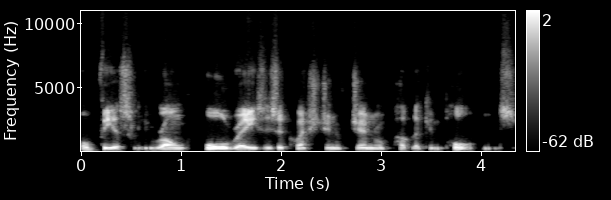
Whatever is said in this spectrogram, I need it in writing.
obviously wrong or raises a question of general public importance.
